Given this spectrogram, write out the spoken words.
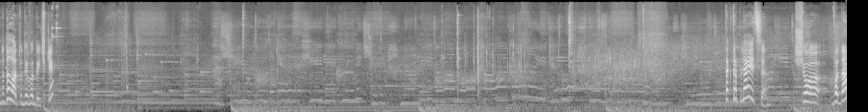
додала туди водички. Так трапляється, що вода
